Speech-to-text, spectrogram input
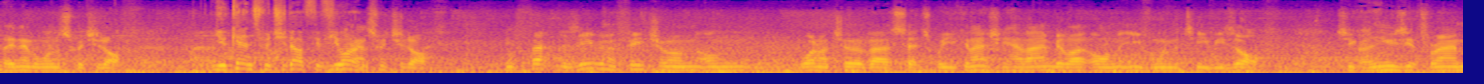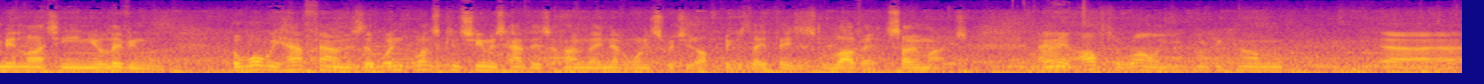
they never want to switch it off. You can switch it off if you You can switch it off. In fact, there's even a feature on, on one or two of our sets where you can actually have Ambilight on even when the TV's off. So you can Right. use it for ambient lighting in your living room. But what we have found is that when once consumers have this at home, they never want to switch it off because they, they just love it so much. And Right. after a while, you, you become uh,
